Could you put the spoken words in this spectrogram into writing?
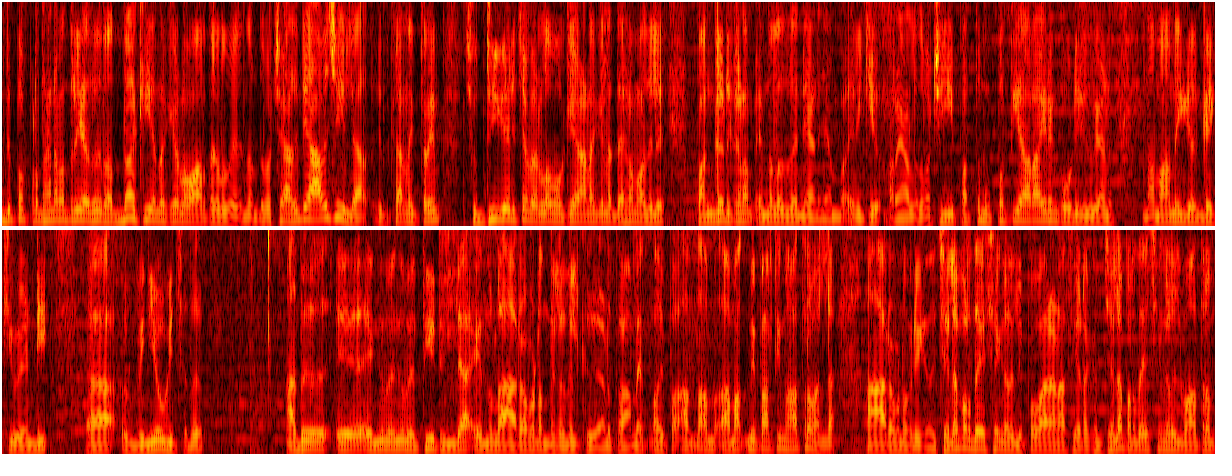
ഇതിപ്പോൾ പ്രധാനമന്ത്രി അത് റദ്ദാക്കി എന്നൊക്കെയുള്ള വാർത്തകൾ വരുന്നുണ്ട്. പക്ഷേ അതിന്റെ ആവശ്യമില്ല. കാരണം ഇത്രയും ശുദ്ധീകരിച്ച വെള്ളമൊക്കെ ആണെങ്കിൽ അദ്ദേഹം അതിൽ പങ്കെടുക്കണം എന്നുള്ളത് തന്നെയാണ് ഞാൻ എനിക്ക് പറയാനുള്ളത്. പക്ഷേ ഈ പത്ത് മുപ്പത്തി ആറായിരം കോടി രൂപയാണ് നമാമി ഗംഗയ്ക്ക് വേണ്ടി വിനിയോഗിച്ചത്. അത് എങ്ങുമെങ്ങും എങ്ങും എങ്ങും എത്തിയിട്ടില്ല എന്നുള്ള ആരോപണം നിലനിൽക്കുകയാണ്. ഇപ്പോൾ ആം ആദ്മി പാർട്ടി മാത്രമല്ല ആ ആരോപണം ഉന്നയിക്കുന്നത്. ചില പ്രദേശങ്ങളിൽ ഇപ്പോൾ വാരാണസി അടക്കം ചില പ്രദേശങ്ങളിൽ മാത്രം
